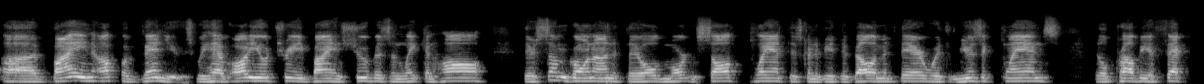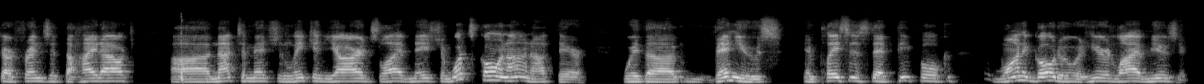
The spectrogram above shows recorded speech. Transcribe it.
uh, buying up of venues. We have Audiotree buying Shubas and Lincoln Hall. There's some going on at the old Morton Salt plant. There's going to be a development there with music plans. It'll probably affect our friends at the Hideout. Uh, not to mention Lincoln Yards, Live Nation. What's going on out there with uh, venues and places that people want to go to and hear live music?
